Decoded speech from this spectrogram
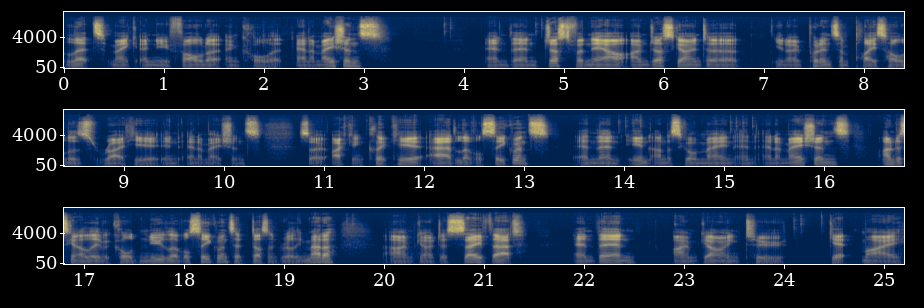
let's make a new folder and call it animations. And then just for now, I'm just going to, you know, put in some placeholders right here in animations. So I can click here, add level sequence, and then in underscore main and animations, I'm just going to leave it called new level sequence. It doesn't really matter. I'm going to save that and then I'm going to get my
